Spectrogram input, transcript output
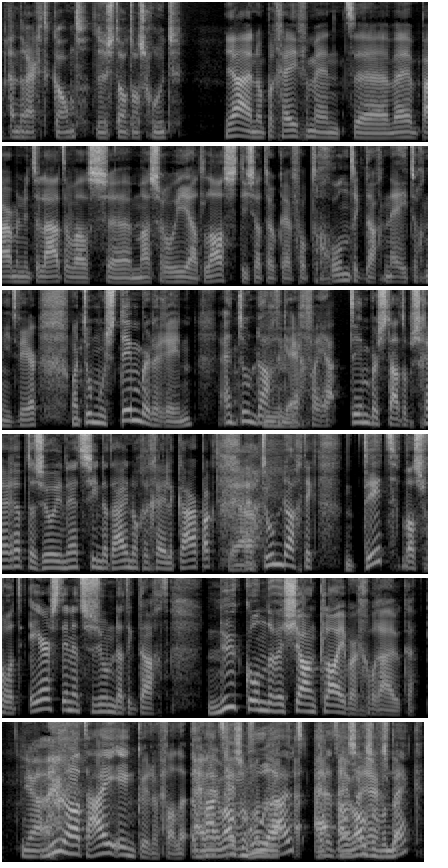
Aan de rechterkant. Dus dat was goed. Ja, en op een gegeven moment, eh, een paar minuten later was uh, had last. Die zat ook even op de grond. Ik dacht, nee, toch niet weer. Maar toen moest Timber erin. En toen dacht ik echt van, ja, Timber staat op scherp. Dan zul je net zien dat hij nog een gele kaart pakt. Ja. En toen dacht ik, dit was voor het eerst in het seizoen dat ik dacht... nu konden we Sean Kleiber gebruiken. Ja. Nu had hij in kunnen vallen. Het En hij maakt was geen er moer uit. En het hij was, was een rechtsback.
